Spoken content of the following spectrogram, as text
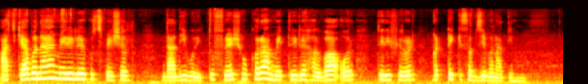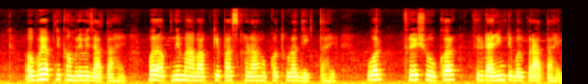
आज क्या बना है मेरे लिए कुछ स्पेशल दादी बोली, तू फ्रेश होकर आ, मैं तेरे लिए हलवा और तेरी फेवरेट गट्टे की सब्ज़ी बनाती हूँ। अभय अपने कमरे में जाता है और अपने माँ बाप के पास खड़ा होकर थोड़ा देखता है और फ्रेश होकर फिर डाइनिंग टेबल पर आता है।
